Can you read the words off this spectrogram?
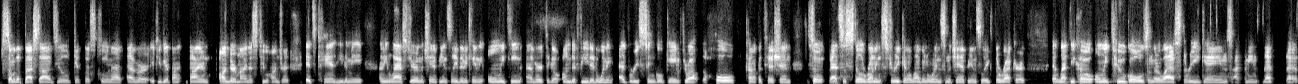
some of the best odds you'll get this team at ever. If you get Bayern under minus 200, it's candy to me. I mean, last year in the Champions League, they became the only team ever to go undefeated, winning every single game throughout the whole competition. So that's a still running streak at 11 wins in the Champions League, the record. Atletico only two goals in their last three games. I mean that that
